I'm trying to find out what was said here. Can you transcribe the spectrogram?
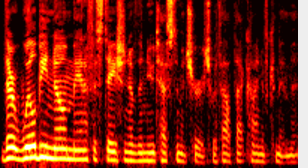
there will be no manifestation of the New Testament church without that kind of commitment.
